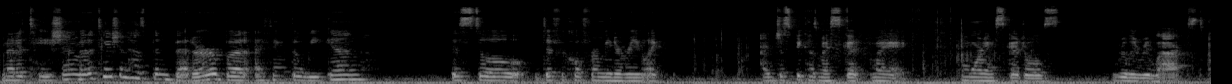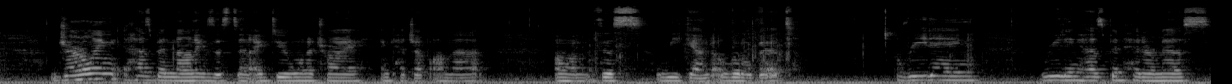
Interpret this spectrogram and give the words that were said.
Meditation, meditation has been better, but I think the weekend is still difficult for me to read. Like, I just because my my morning schedule's really relaxed. Journaling has been non-existent. I do want to try and catch up on that um, this weekend a little bit. Reading, reading has been hit or miss.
